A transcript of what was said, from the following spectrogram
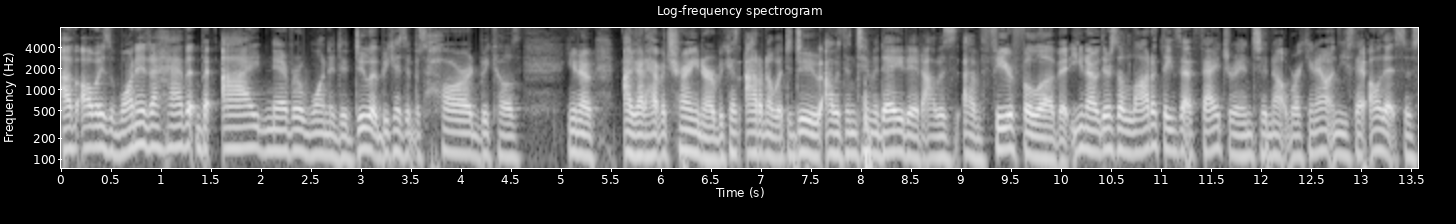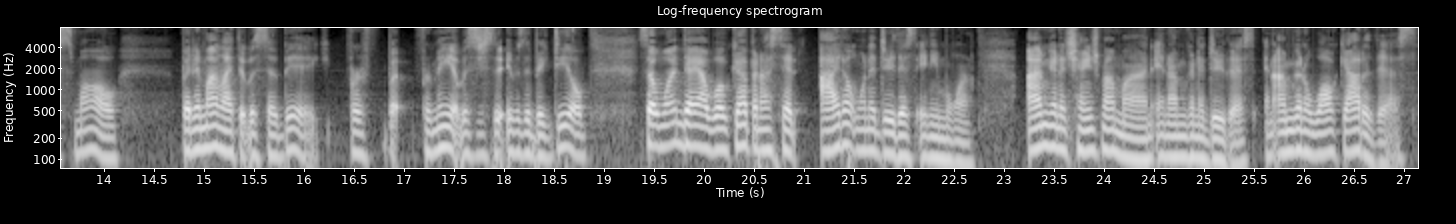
I've always wanted to have it, but I never wanted to do it because it was hard because you know, I got to have a trainer because I don't know what to do. I was intimidated. I was um, fearful of it. You know, there's a lot of things that factor into not working out, and you say, "Oh, that's so small," but in my life, it was so big. For but for me, it was just it was a big deal. So one day, I woke up and I said, "I don't want to do this anymore. I'm going to change my mind, and I'm going to do this, and I'm going to walk out of this."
